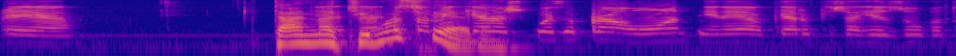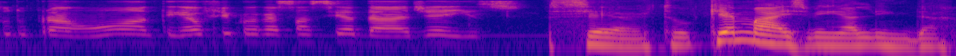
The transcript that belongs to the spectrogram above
É. Tá na Eu também quero atmosfera. as coisas para ontem, né? Eu quero que já resolva tudo para ontem. Aí eu fico com essa ansiedade, é isso. Certo. O que mais, minha linda?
